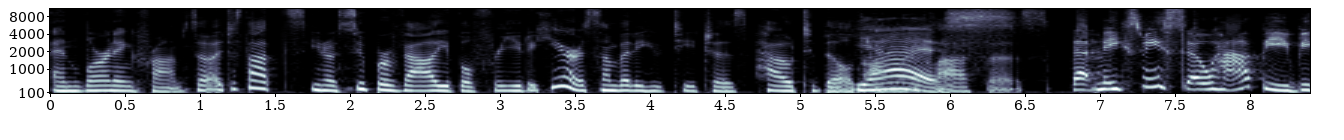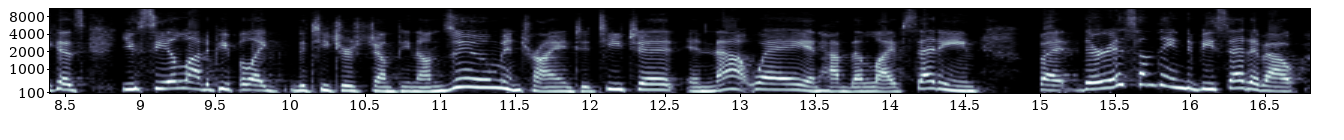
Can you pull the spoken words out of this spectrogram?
and learning from. So I just thought, you know, super valuable for you to hear as somebody who teaches how to build yes. online classes. That makes me so happy because you see a lot of people like the teachers jumping on Zoom and trying to teach it in that way and have the live setting. But there is something to be said about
